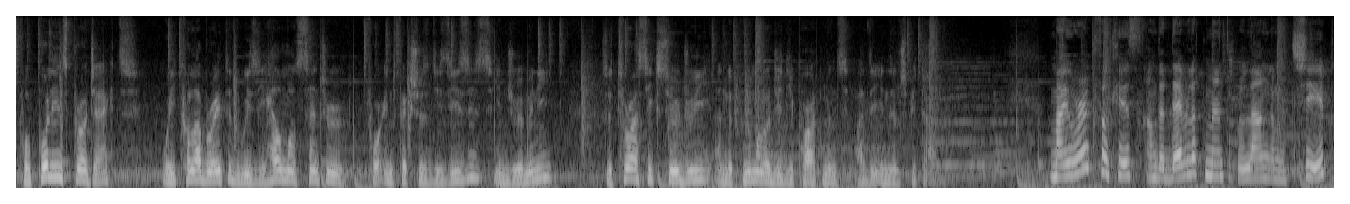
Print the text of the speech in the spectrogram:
For Pauline's project, we collaborated with the Helmholtz Center for Infectious Diseases in Germany, the thoracic surgery and the pneumology departments at the Inselspital. My work focused on the development of lung chip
